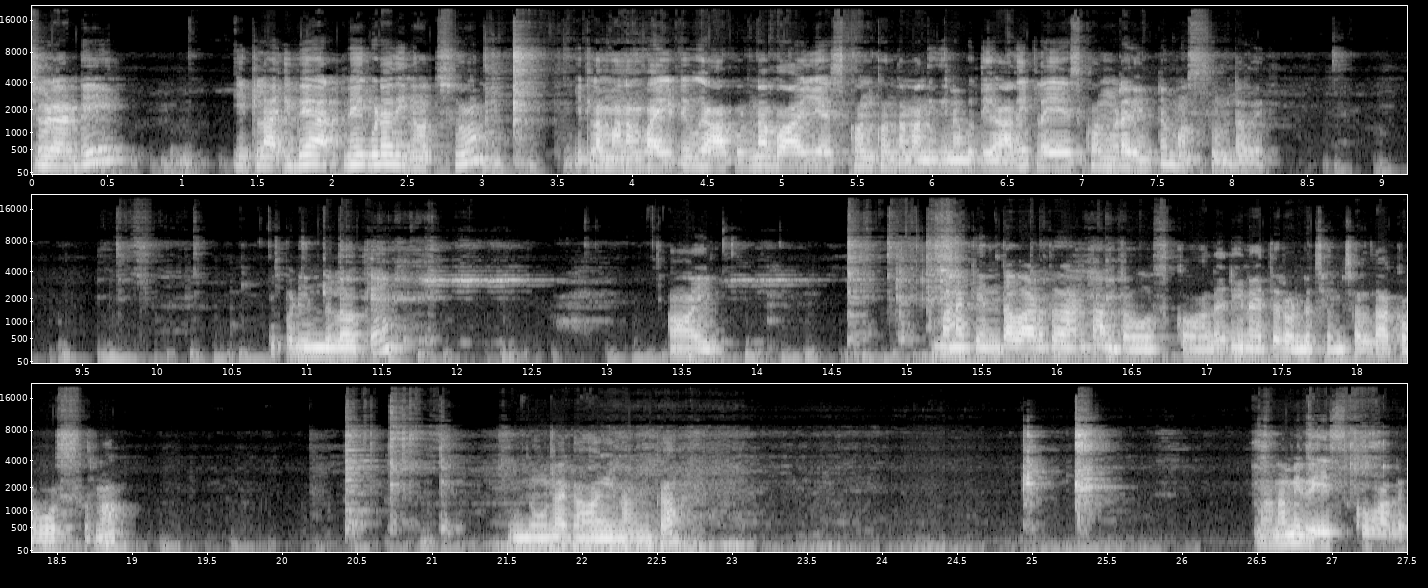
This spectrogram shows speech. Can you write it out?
చూడండి. ఇట్లా ఇవే అట్నే కూడా తినవచ్చు ఇట్లా మనం వైట్ కాకుండా బాయిల్ చేసుకొని కొంతమంది తినబుద్ది కాదు. ఇట్లా చేసుకొని కూడా తింటే మస్తు ఉంటుంది. ఇప్పుడు ఇందులోకి ఆయిల్ మనకి ఎంత పడుతుంది అంటే అంత పోసుకోవాలి. నేనైతే రెండు చెంచాల దాకా పోస్తున్నా. నూనె కాగినాక మనం ఇవి వేసుకోవాలి.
